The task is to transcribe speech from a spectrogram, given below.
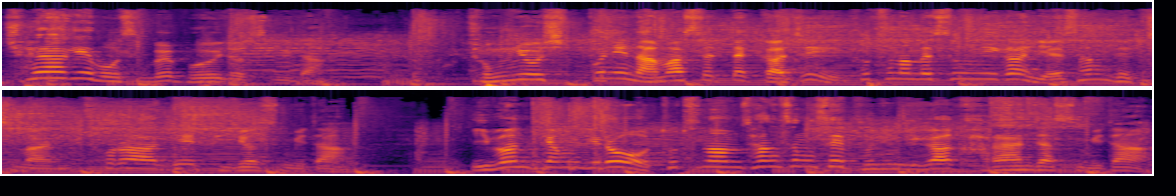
최악의 모습을 보여줬습니다. 종료 10분이 남았을 때까지 토트넘의 승리가 예상됐지만 초라하게 비겼습니다. 이번 경기로 토트넘 상승세 분위기가 가라앉았습니다.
